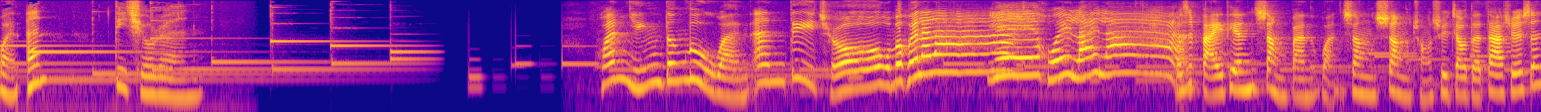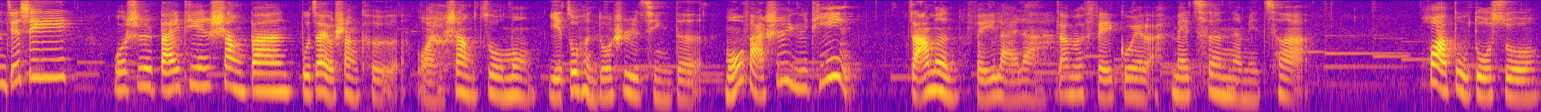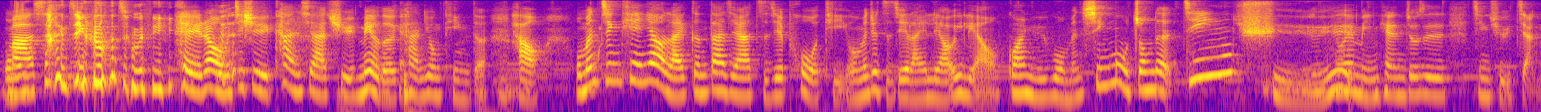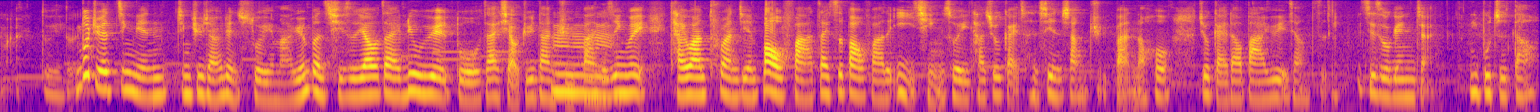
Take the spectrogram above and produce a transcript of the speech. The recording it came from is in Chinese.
晚安，地球人。欢迎登录晚安地球，我们回来啦！耶，回来啦！我是白天上班、晚上上床睡觉的大学生杰西。我是白天上班不再有上课了，晚上做梦也做很多事情的魔法师雨婷。咱们回来啦！咱们回归了，没错呢，没错。话不多说，马上进入主题。嘿，让我们继续看下去。没有得看，用听的。好，我们今天要来跟大家直接破题，我们就直接来聊一聊关于我们心目中的金曲。因为明天就是金曲奖嘛。对，你不觉得今年金曲奖有点衰吗？原本其实要在六月多在小巨蛋举办，可是因为台湾突然间爆发再次爆发的疫情，所以它就改成线上举办，然后就改到八月这样子。其实我跟你讲，你不知道，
